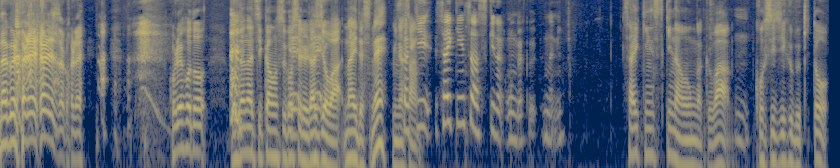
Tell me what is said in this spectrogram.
だぶん殴られるでしょこれ。これほど無駄な時間を過ごせるラジオはないですねけ皆さん。最近さ好きな音楽何？最近好きな音楽はうん。越路吹雪と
